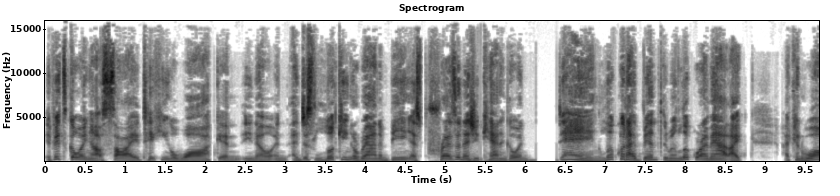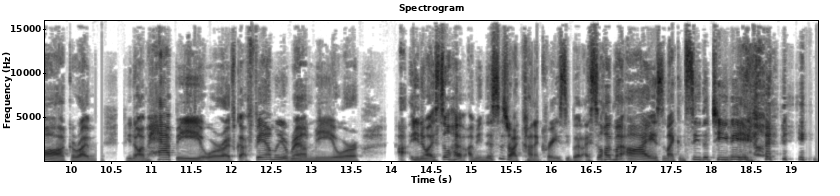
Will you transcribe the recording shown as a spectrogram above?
if it's going outside, taking a walk and, you know, and, and just looking around and being as present as you can and going, dang, look what I've been through and look where I'm at. I, I can walk or I'm, you know, I'm happy or I've got family around me or you know, I still have, I mean, this is not kind of crazy, but I still have my eyes and I can see the TV. I mean,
